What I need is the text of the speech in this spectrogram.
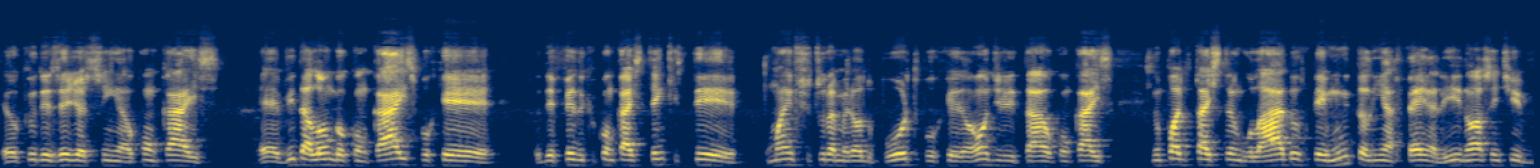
É, o que eu desejo assim ao Concais é vida longa ao Concais, porque eu defendo que o Concais tem que ter uma infraestrutura melhor do porto, porque onde ele está, o Concais não pode estar estrangulado, tem muita linha férrea ali. Nossa, a gente,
